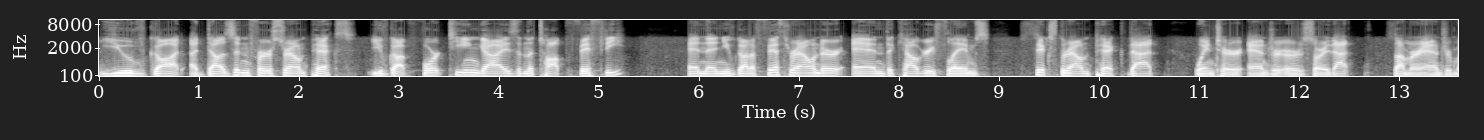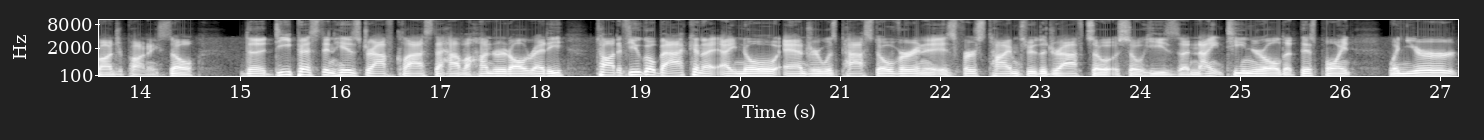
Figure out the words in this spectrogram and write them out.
You've got a dozen first round picks. You've got 14 guys in the top 50. And then you've got a fifth rounder and the Calgary Flames sixth round pick that winter, Andrew, or sorry, that summer, Andrew Mangiapane. So the deepest in his draft class to have 100 already. Tod, if you go back, and I, I, know Andrew was passed over in his first time through the draft, so so he's a 19 year old at this point. When you're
